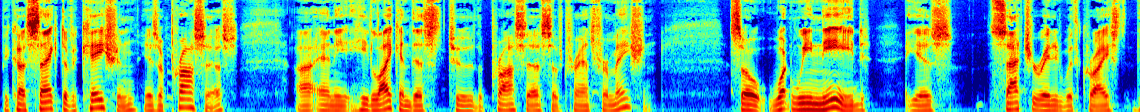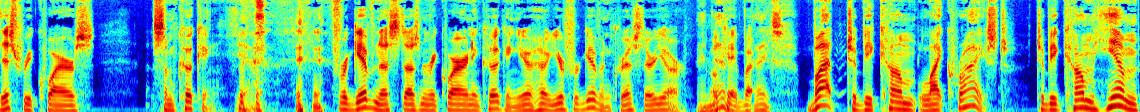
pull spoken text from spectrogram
Because sanctification is a process, uh, and he, he likened this to the process of transformation. So, what we need is saturated with Christ. This requires some cooking. Yes. Forgiveness doesn't require any cooking. You're, you're forgiven, Chris. There you are. Amen. Okay, but Thanks. but to become like Christ, to become Him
